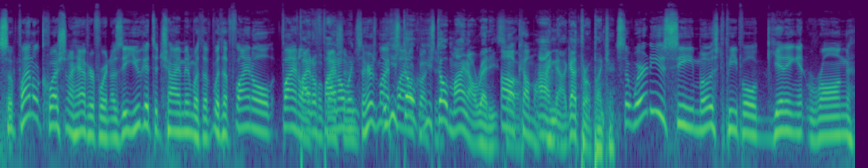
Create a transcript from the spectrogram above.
So, final question I have here for you now, Z. You get to chime in with a with a final final Final, question. final one. So here's my Well, you final stole, question. You stole mine already. So Oh, come on. I know. I got to throw a puncher. So where do you see most people getting it wrong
